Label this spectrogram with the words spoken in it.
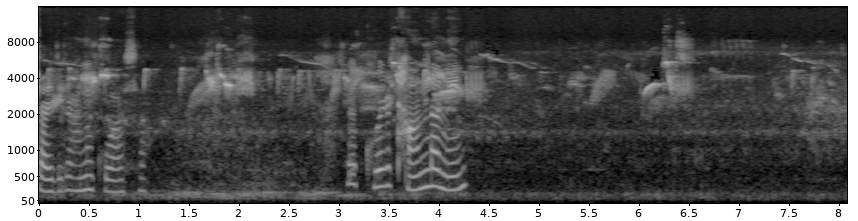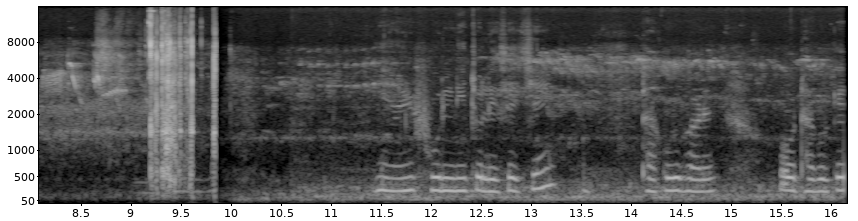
চারিদিকে এখনও কুয়াশা। খুব একটা ঠান্ডা নেই। আমি ফুল নিয়ে চলে এসেছি ঠাকুর ঘরে। ও ঠাকুরকে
